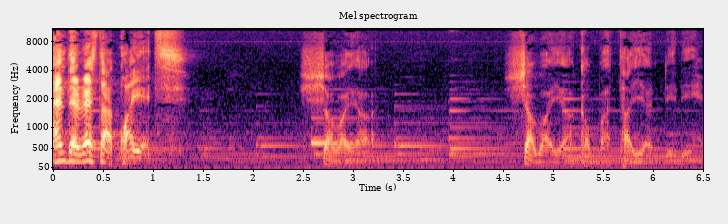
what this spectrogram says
And the rest are quiet. Shavaya. Shavaya Kabataya Dede.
